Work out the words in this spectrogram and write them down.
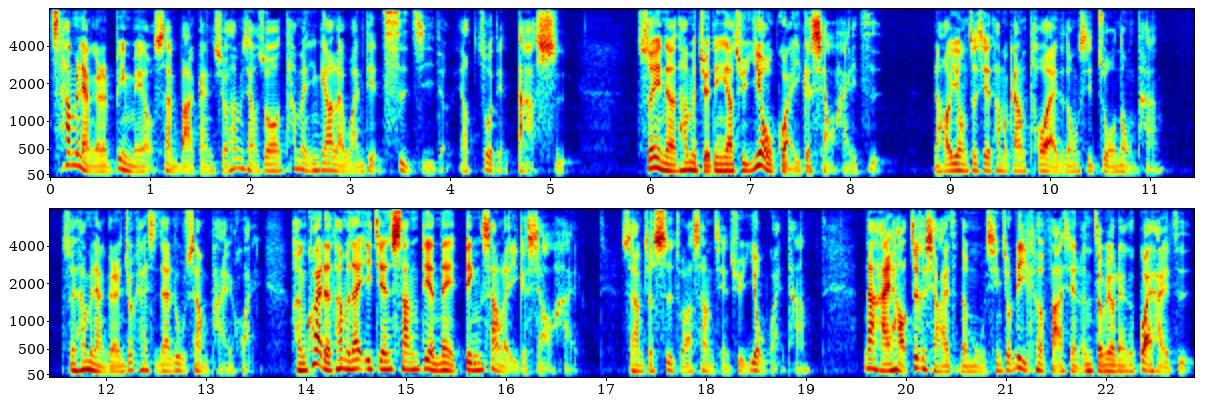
他们两个人并没有善罢甘休，他们想说他们应该要来玩点刺激的，要做点大事。所以呢，他们决定要去诱拐一个小孩子，然后用这些他们刚偷来的东西捉弄他。所以他们两个人就开始在路上徘徊。很快的，他们在一间商店内盯上了一个小孩，所以他们就试图要上前去诱拐他。那还好，这个小孩子的母亲就立刻发现了，嗯，怎么有两个怪孩子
